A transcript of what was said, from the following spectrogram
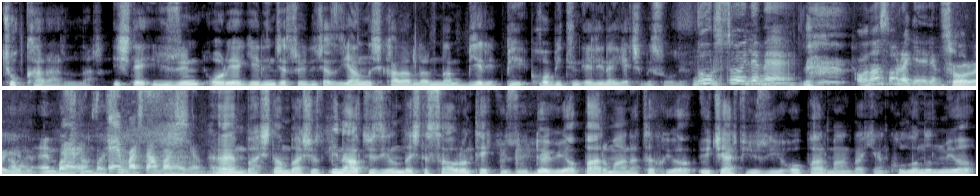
çok kararlılar. İşte yüzün oraya gelince söyleyeceğiz. Yanlış kararlarından biri bir hobbitin eline geçmesi oluyor. Dur söyleme. Ondan sonra gelelim. Sonra Tamam, gelelim. en baştan Evet, başlayalım. en baştan başlayalım. En baştan başlıyoruz. 1600 yılında işte Sauron tek yüzüğü dövüyor, parmağına takıyor. Üç elf yüzüğü o parmağındayken kullanılmıyor.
